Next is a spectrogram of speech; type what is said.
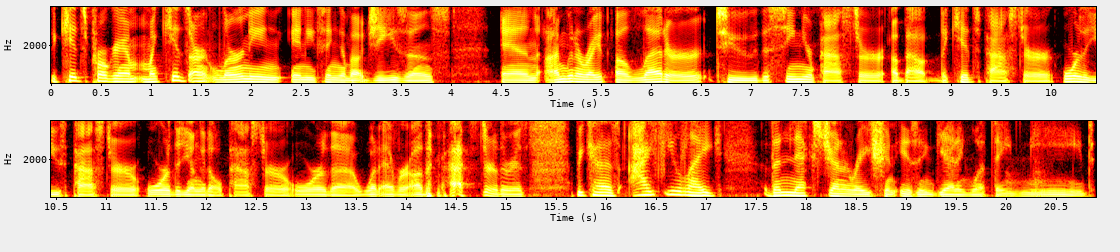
the kids program? My kids aren't learning anything about Jesus, and I'm going to write a letter to the senior pastor about the kids pastor or the youth pastor or the young adult pastor or the whatever other pastor there is because I feel like the next generation isn't getting what they need.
